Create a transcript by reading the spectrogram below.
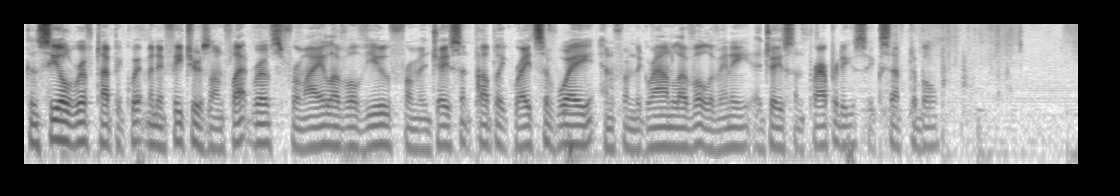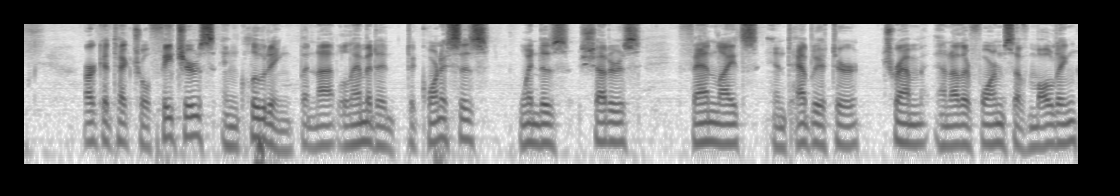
Conceal roof type equipment and features on flat roofs from eye level view from adjacent public rights of way and from the ground level of any adjacent properties acceptable architectural features, including but not limited to cornices, windows, shutters, fan lights, entablature, trim, and other forms of molding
